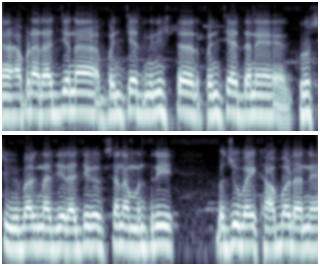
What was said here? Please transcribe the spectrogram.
આપણા રાજ્યના પંચાયત મિનિસ્ટર, પંચાયત અને કૃષિ વિભાગના જે રાજ્ય કક્ષાના મંત્રી બચુભાઈ ખાબડ અને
